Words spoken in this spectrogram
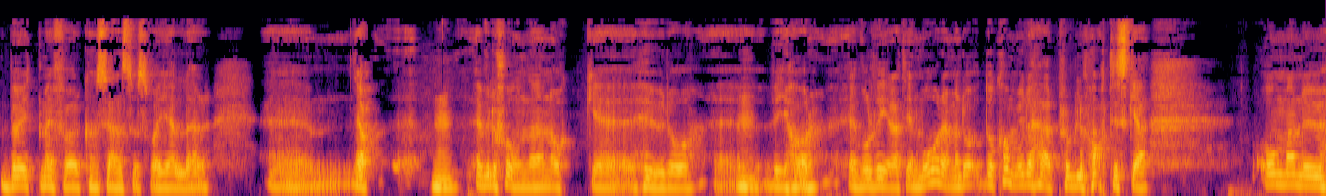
böjt mig för konsensus vad gäller eh, ja, evolutionen och eh, hur då eh, vi har evolverat genom åren. Men då, då kommer ju det här problematiska. Om man nu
